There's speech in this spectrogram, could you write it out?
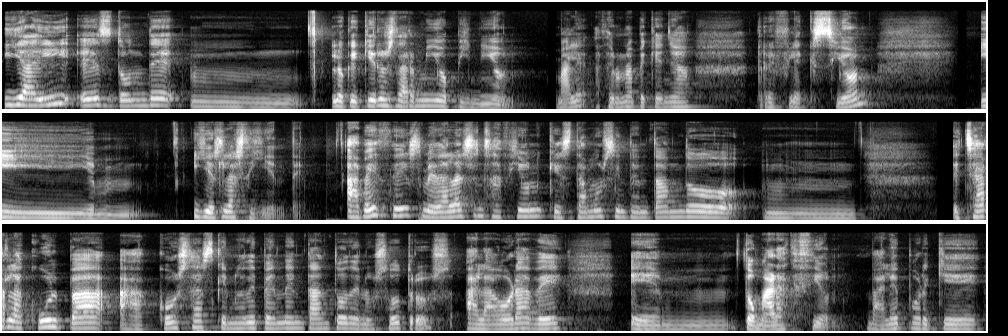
y ahí es donde mm, lo que quiero es dar mi opinión, ¿vale? Hacer una pequeña reflexión y, es la siguiente. A veces me da la sensación que estamos intentando... Mm, echar la culpa a cosas que no dependen tanto de nosotros a la hora de Em, tomar acción, ¿vale? Porque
